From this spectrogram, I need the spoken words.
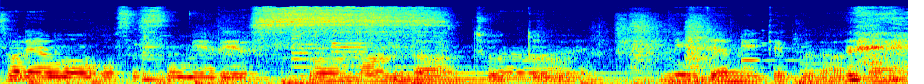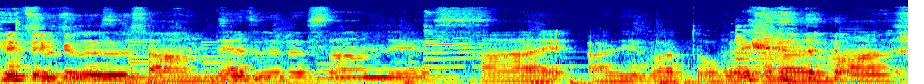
それもおすすめです。そうなんだ。ちょっとはい。見てみてください。つ見てくださいづるさんね。つづるさんです。はい。ありがとうございます。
